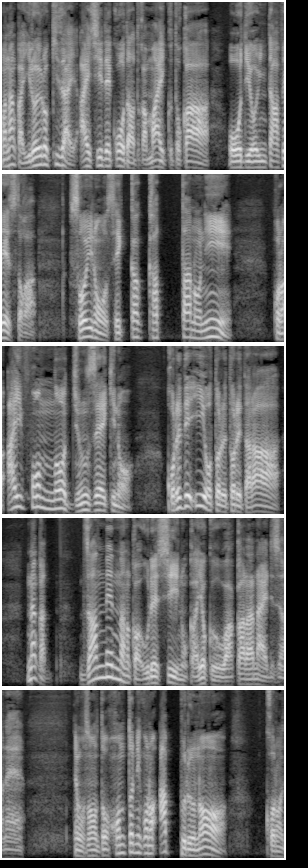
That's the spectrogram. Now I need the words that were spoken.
まあなんかいろいろ機材、IC レコーダーとかマイクとか、オーディオインターフェースとか、そういうのをせっかく買ったのに、この iPhone の純正機能、これでいい音で撮れたら、なんか残念なのか嬉しいのかよくわからないですよね。でもそのと、本当にこの Apple のこの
